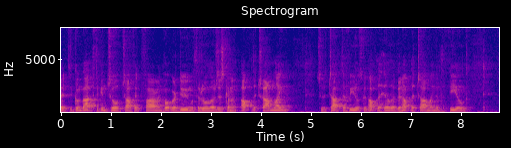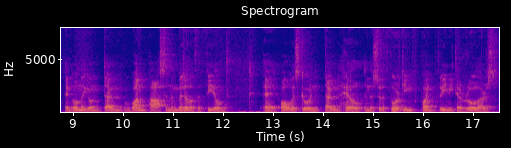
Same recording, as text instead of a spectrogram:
But going back to the controlled traffic farming, what we're doing with the rollers is coming up the tram line. So the tractor wheels going up the hill, they're going up the tram line of the field, and only going down one pass in the middle of the field, uh, always going downhill. And the, so the 14.3 metre rollers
